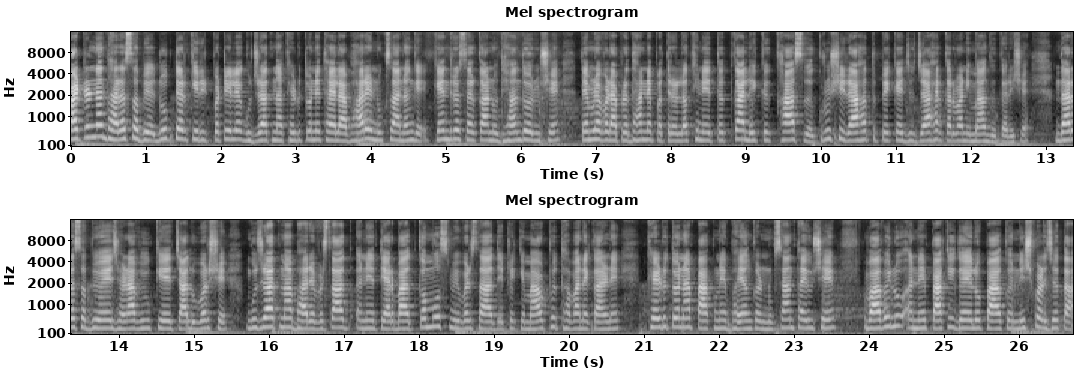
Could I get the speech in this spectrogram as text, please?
પાટણના ધારાસભ્ય ડોક્ટર કિરીટ પટેલે ગુજરાતના ખેડૂતોને થયેલા ભારે નુકસાન અંગે કેન્દ્ર સરકારનું ધ્યાન દોર્યું છે. તેમણે વડાપ્રધાનને પત્ર લખીને તત્કાલિક ખાસ કૃષિ રાહત પેકેજ જાહેર કરવાની માંગ કરી છે. ધારાસભ્યોએ જણાવ્યું કે ચાલુ વર્ષે ગુજરાતમાં ભારે વરસાદ અને ત્યારબાદ કમોસમી વરસાદ એટલે કે માવઠું થવાને કારણે ખેડૂતોના પાકને ભયંકર નુકસાન થયું છે. વાવેલું અને પાકી ગયેલો પાક નિષ્ફળ જતા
